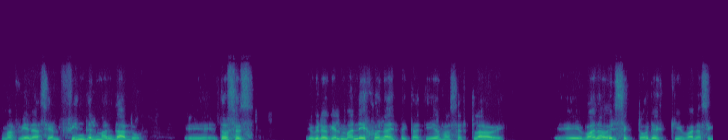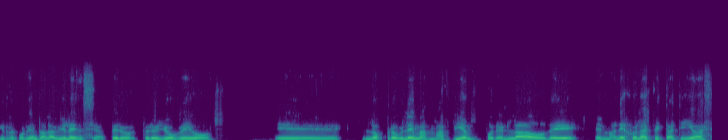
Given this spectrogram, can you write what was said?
más bien hacia el fin del mandato eh, entonces, yo creo que el manejo de las expectativas va a ser clave. Eh, van a haber sectores que van a seguir recurriendo a la violencia, pero, pero yo veo eh, los problemas más bien por el lado del el manejo de las expectativas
